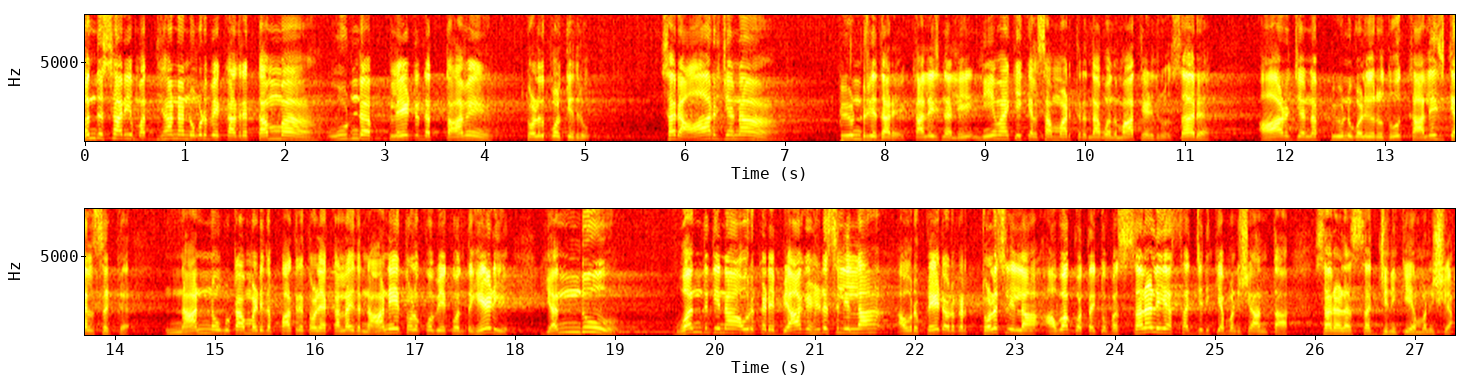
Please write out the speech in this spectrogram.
ಒಂದು ಸಾರಿ ಮಧ್ಯಾಹ್ನ ನೋಡಬೇಕಾದ್ರೆ ತಮ್ಮ ಉಂಡ ಪ್ಲೇಟನ್ನ ತಾವೇ ತೊಳೆದುಕೊಳ್ತಿದ್ರು. ಸರ್, ಆರು ಜನ ಪ್ಯೂನ್ರು ಇದ್ದಾರೆ ಕಾಲೇಜ್ನಲ್ಲಿ. ನೀವಾಕೆ ಕೆಲಸ ಮಾಡ್ತಿರಂದಾಗ ಒಂದು ಮಾತು ಹೇಳಿದರು. ಸರ್, ಆರು ಜನ ಪ್ಯೂನ್ಗಳಿರೋದು ಕಾಲೇಜ್ ಕೆಲಸಕ್ಕೆ. ನಾನು ಊಟ ಮಾಡಿದ ಪಾತ್ರೆ ತೊಳೆಯೋಕ್ಕಲ್ಲ, ಇದು ನಾನೇ ತೊಳ್ಕೋಬೇಕು ಅಂತ ಹೇಳಿ ಎಂದೂ ಒಂದು ದಿನ ಅವ್ರ ಕಡೆ ಬ್ಯಾಗ್ ಹಿಡಿಸಲಿಲ್ಲ, ಅವ್ರ ಪ್ಲೇಟ್ ಅವ್ರ ಕಡೆ ತೊಳಸಲಿಲ್ಲ. ಅವಾಗ ಗೊತ್ತಾಯ್ತು ಒಬ್ಬ ಸರಳೆಯ ಸಜ್ಜನಿಕೆಯ ಮನುಷ್ಯ ಅಂತ. ಸರಳ ಸಜ್ಜನಿಕೆಯ ಮನುಷ್ಯ.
